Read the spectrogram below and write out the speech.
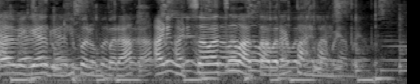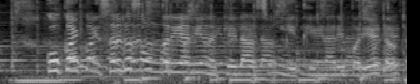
आगळ्या वेगळ्या रूढी परंपरा आणि उत्सवाचं वातावरण पाहायला मिळतं. कोकण निसर्ग सौंदर्याने नटलेला असून येथे येणारे पर्यटक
